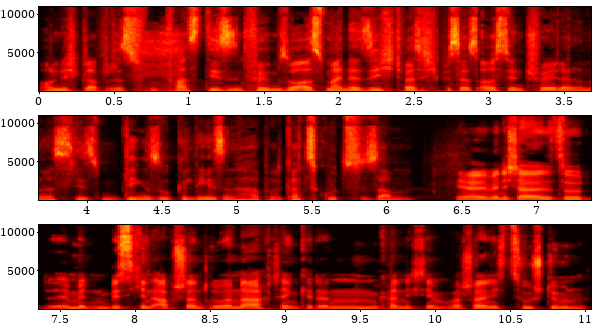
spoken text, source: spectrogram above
Und ich glaube, das fasst diesen Film so aus meiner Sicht, was ich bis jetzt aus den Trailern und aus diesem Ding so gelesen habe, ganz gut zusammen. Ja, wenn ich da so mit ein bisschen Abstand drüber nachdenke, dann kann ich dem wahrscheinlich zustimmen.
